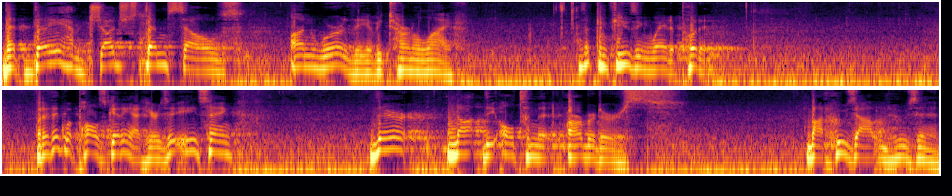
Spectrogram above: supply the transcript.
that they have judged themselves unworthy of eternal life. It's a confusing way to put it. But I think what Paul's getting at here is he's saying they're not the ultimate arbiters about who's out and who's in.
